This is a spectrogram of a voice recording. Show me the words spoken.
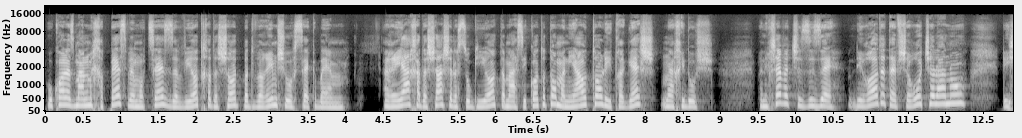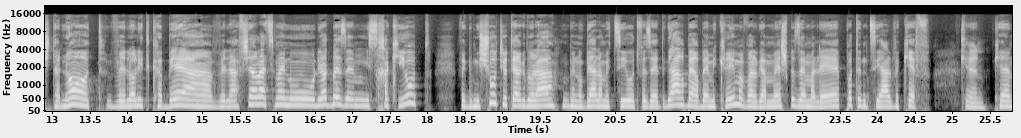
הוא כל הזמן מחפש ומוצא זוויות חדשות בדברים שהוא עוסק בהם. הראייה החדשה של הסוגיות המעסיקות אותו מניעה אותו להתרגש מהחידוש. ואני חושבת שזה זה, לראות את האפשרות שלנו להשתנות ולא להתקבע ולאפשר לעצמנו להיות באיזה משחקיות וגמישות יותר גדולה בנוגע למציאות וזה אתגר בהרבה מקרים אבל גם יש בזה מלא פוטנציאל וכיף. כן. כן.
